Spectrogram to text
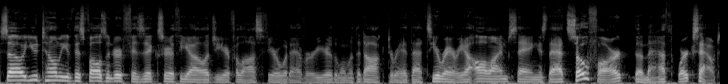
So you tell me if this falls under physics or theology or philosophy or whatever. You're the one with the doctorate. That's your area. All I'm saying is that so far, the math works out.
